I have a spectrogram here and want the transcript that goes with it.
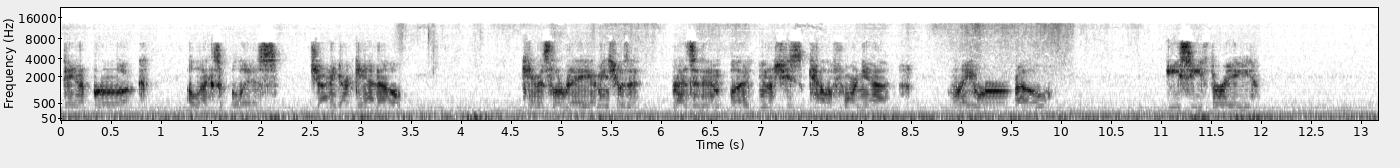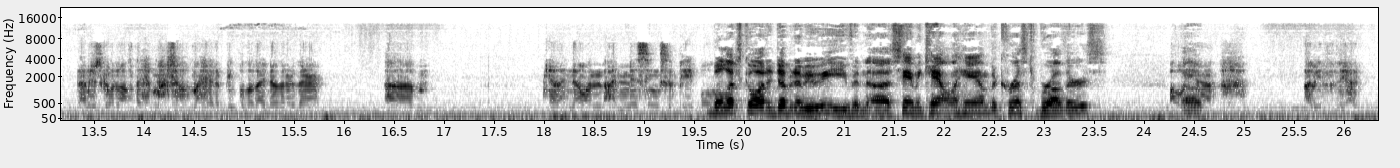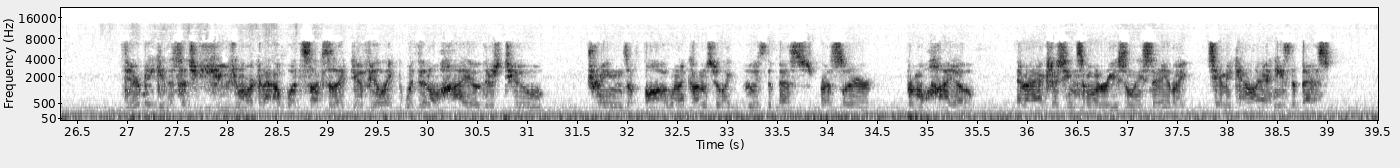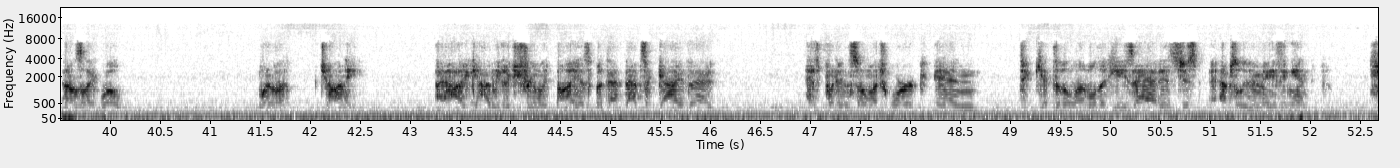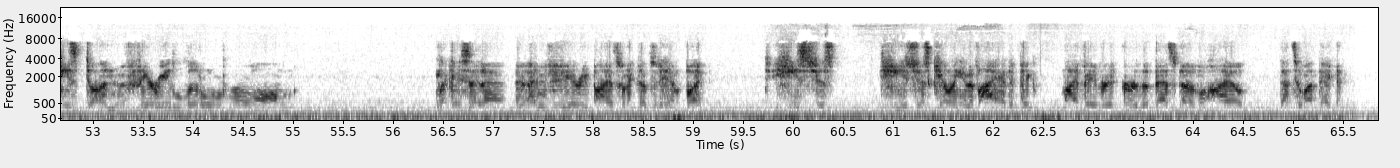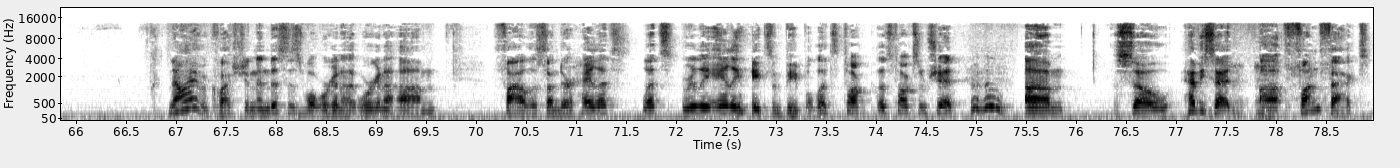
Dana Brooke, Alexa Bliss, Johnny Gargano, Candice LeRae. I mean, she was a resident, but you know she's California. Ray Rowe, EC3. I'm just going off the head, off my head of people that I know that are there. Um, and I know I'm, I'm missing some people. Well, let's go out of WWE. Even uh, Sami Callihan, the Christ brothers. Oh yeah. I mean, the, I, they're making such a huge market. I, what sucks is I do feel like within Ohio, there's two trains of thought when it comes to like who's the best wrestler from Ohio. And I actually seen someone recently say like Sami Callihan, he's the best. And I was like, well, what about Johnny? I, I, I'm extremely biased, but that that's a guy that has put in so much work and to get to the level that he's at is just absolutely amazing and he's done very little wrong like i said I, i'm very biased when it comes to him but he's just he's just killing and if i had to pick my favorite or the best of ohio that's who i'm picking Now I have a question, and this is what we're gonna we're gonna um, file this under. Hey, let's let's really alienate some people. Let's talk let's talk some shit. Um, so Heavy Set. Uh, fun fact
